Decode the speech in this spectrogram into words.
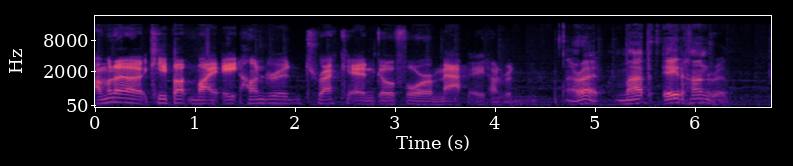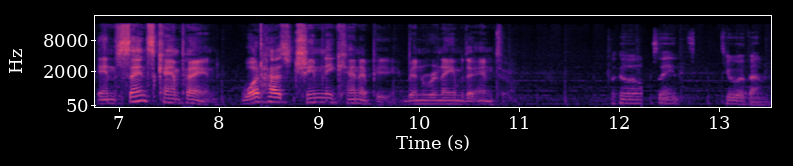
I'm gonna keep up my 800 trek and go for map 800. All right, map 800. In Saints campaign, what has Chimney Canopy been renamed into? Look at the little saints. Two of them.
